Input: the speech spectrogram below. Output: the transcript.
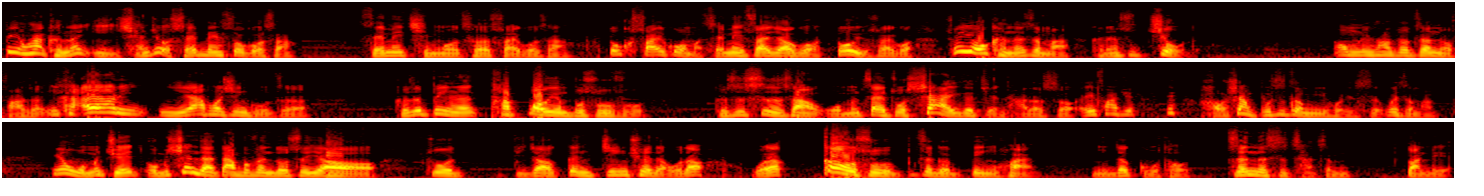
病患可能以前就谁没受过伤，谁没骑摩托车摔过伤，都摔过嘛，谁没摔跤过，都有摔过。所以有可能什么？可能是旧的。那我们临床就真的有发生，一看，哎呀，你你压迫性骨折，可是病人他抱怨不舒服。可是事实上，我们在做下一个检查的时候，哎，发觉哎，好像不是这么一回事。为什么？因为我们觉我们现在大部分都是要做比较更精确的。我要我要告诉这个病患，你的骨头真的是产生断裂。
